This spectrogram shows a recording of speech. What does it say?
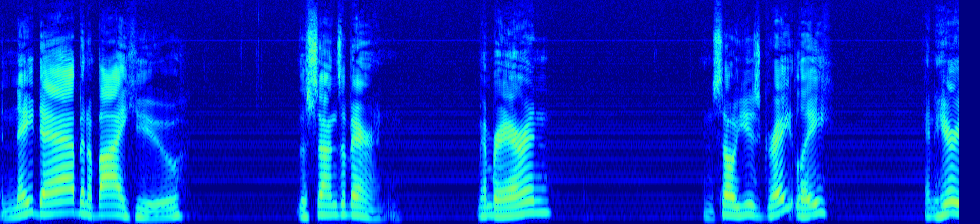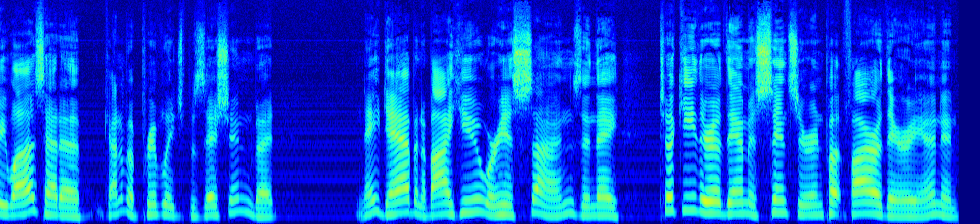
And Nadab and Abihu, the sons of Aaron. Remember Aaron? And so used greatly. And here he was, had a kind of a privileged position, but Nadab and Abihu were his sons, and they took either of them as censer and put fire therein, and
